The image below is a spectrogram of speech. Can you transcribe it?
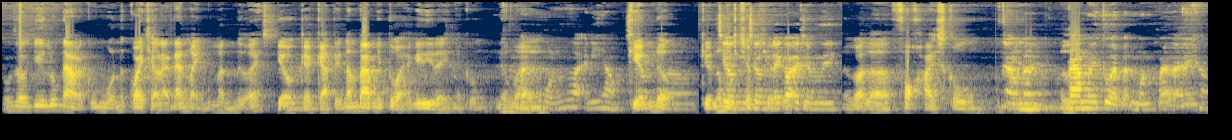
Cũng giống như lúc nào cũng muốn quay trở lại Đan Mạch một lần nữa ấy. kiểu kể cả tới năm 30 tuổi hay cái gì đấy mà cũng nếu mà muốn lại đi học kiếm được. ờ, kiếm được trường một trăm trường đấy gọi là trường gì? Nó gọi là Fort High School. Nào đấy Ừ. 30 tuổi vẫn muốn quay lại đấy không?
